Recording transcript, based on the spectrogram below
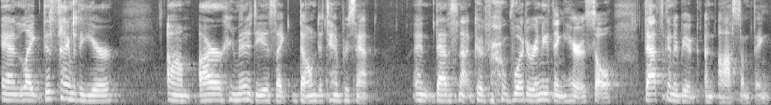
And like this time of the year, um, our humidity is like down to 10%. And that's not good for wood or anything here. So that's going to be a, an awesome thing.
